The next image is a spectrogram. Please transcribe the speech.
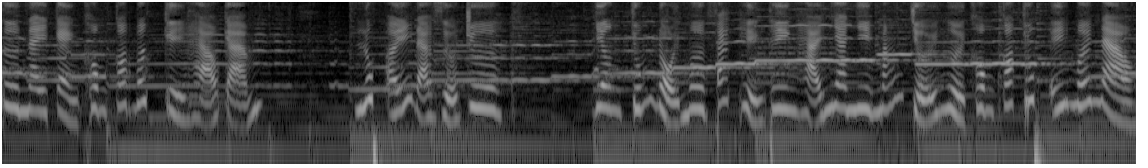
xưa nay càng không có bất kỳ hảo cảm. Lúc ấy đã giữa trưa Dân chúng đội mưa phát hiện thiên hải nha nhi mắng chửi người không có chút ý mới nào.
